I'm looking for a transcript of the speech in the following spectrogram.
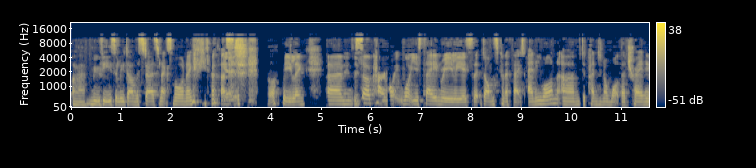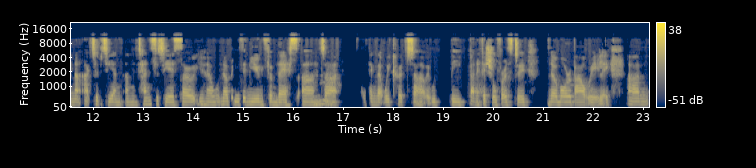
uh, move easily down the stairs next morning. you know, that's yes feeling. Um, so, Karen, what, what, you're saying really is that DOMS can affect anyone, um, depending on what their training activity and, and, intensity is. So, you know, nobody's immune from this, and mm-hmm. uh, something that we could, uh, it would be beneficial for us to know more about, really. Um,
